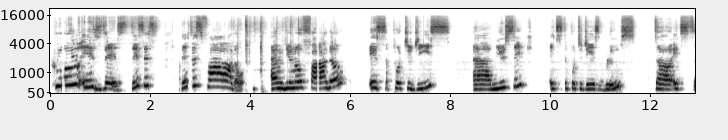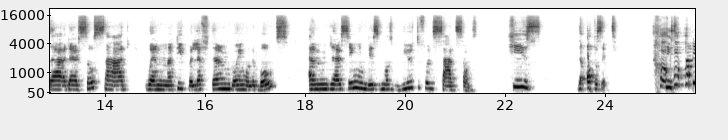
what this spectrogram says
Who is this? This is this is fado. And you know, fado is Portuguese uh, music. It's the Portuguese blues. So it's uh, they're so sad when uh, people left them going on the boats and they're singing these most beautiful sad songs. He's the opposite. He's happy,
